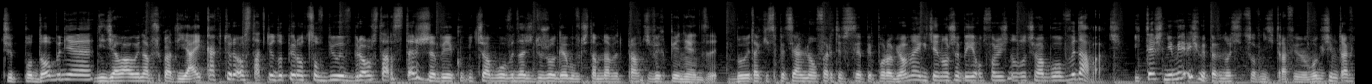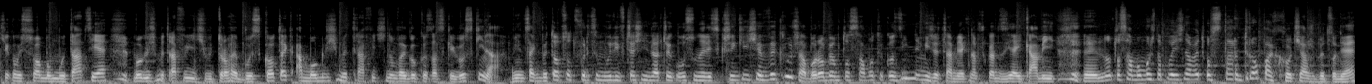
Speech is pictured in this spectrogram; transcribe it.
Czy podobnie nie działały na przykład jajka, które ostatnio dopiero co wbiły w Brawl Stars też, żeby je kupić trzeba było wydać dużo gemów, czy tam nawet prawdziwych pieniędzy. Były takie specjalne oferty w sklepie porobione, gdzie no żeby je otworzyć, no to trzeba było wydawać. I też nie mieliśmy pewności, co w nich trafimy. Mogliśmy trafić jakąś słabą mutację, mogliśmy trafić trochę błyskotek, a mogliśmy trafić nowego kozackiego skina. Więc jakby to, co twórcy mówili wcześniej, dlaczego usunęli skrzynki, się wyklucza, bo robią to samo tylko z innymi rzeczami, jak na przykład z jajkami. E, No to samo można powiedzieć nawet o Star Dropach chociażby, co nie?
